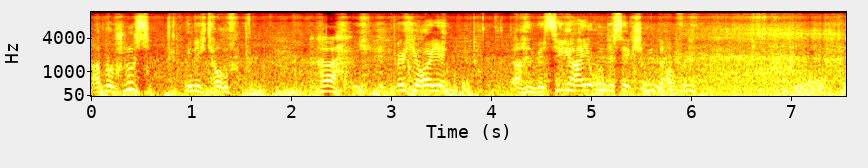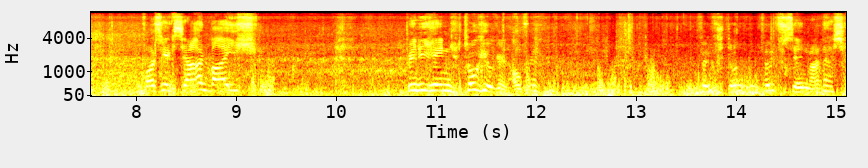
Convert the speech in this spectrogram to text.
aber am Schluss bin ich drauf. Ah. Ich möchte heute ja, mit Sicherheit unter sechs Stunden laufen. Vor sechs Jahren war ich, bin ich in Tokio gelaufen. Fünf Stunden 15 war das.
